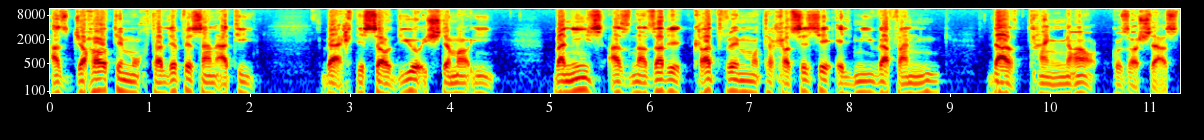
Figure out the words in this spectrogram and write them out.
از جهات مختلف صنعتی و اقتصادی و اجتماعی و نیز از نظر قدر متخصص علمی و فنی در تنگنا گذاشته است.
